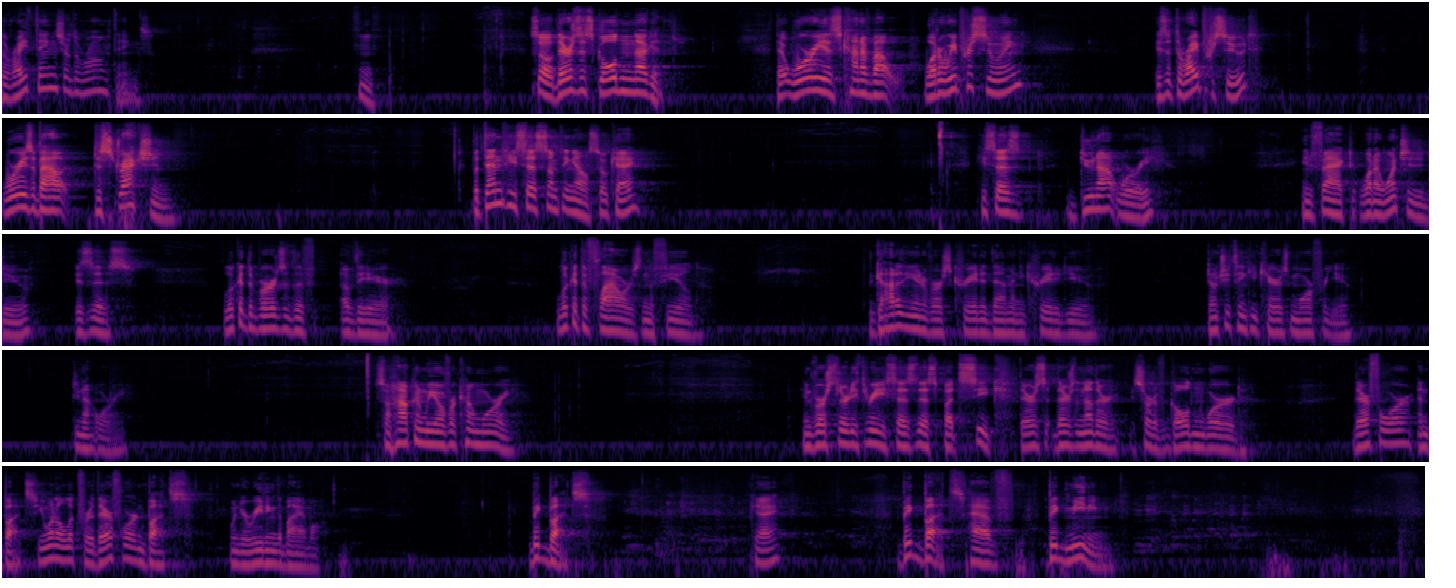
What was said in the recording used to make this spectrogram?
the right things or the wrong things? Hmm. So there's this golden nugget that worry is kind of about what are we pursuing? Is it the right pursuit? worries about distraction. But then he says something else, okay? He says, Do not worry. In fact, what I want you to do is this look at the birds of the, of the air, look at the flowers in the field. The God of the universe created them and He created you. Don't you think He cares more for you? Do not worry. So, how can we overcome worry? In verse 33, he says this, but seek. There's, there's another sort of golden word. Therefore and buts. You want to look for therefore and buts when you're reading the Bible. Big buts. Okay? Big buts have big meaning.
